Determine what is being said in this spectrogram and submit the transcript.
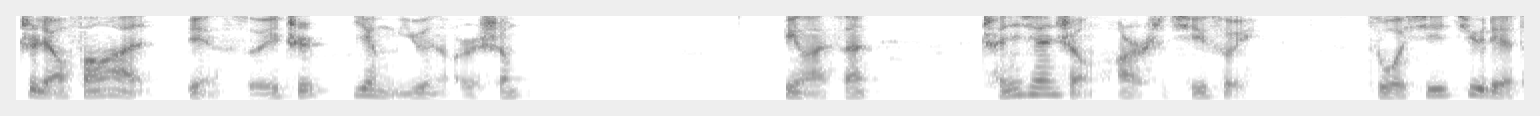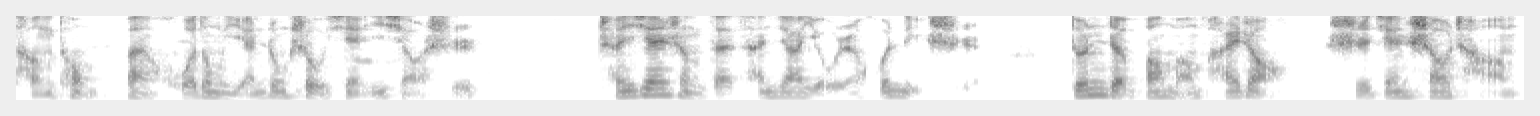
治疗方案便随之应运而生。病案三：陈先生，二十七岁，左膝剧烈疼痛伴活动严重受限一小时。陈先生在参加友人婚礼时，蹲着帮忙拍照，时间稍长。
